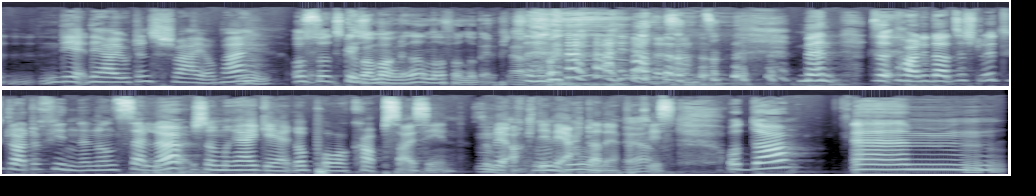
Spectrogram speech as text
Så de, de har gjort en svær jobb her. Mm. Og så Skulle bare mangle da, nå å få nobelpris. Ja. ja, det er sant. Men så har de da til slutt klart å finne noen celler som reagerer på capsaicin. Som blir aktivert av det på Ja. et vis. Og da um,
